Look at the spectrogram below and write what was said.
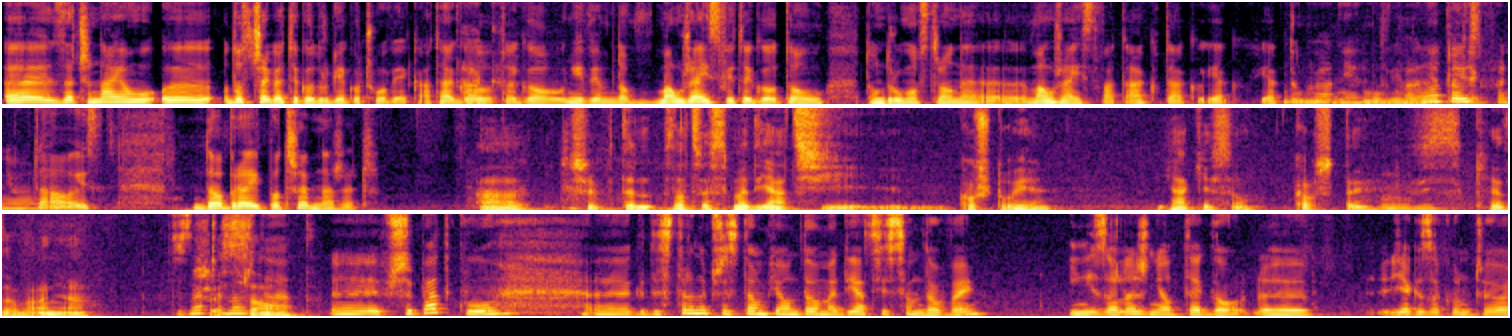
e, zaczynają e, dostrzegać tego drugiego człowieka, tego, Tak. tego nie wiem, no, w małżeństwie tego, tą, tą drugą stronę małżeństwa, tak? Tak, jak, jak Dokładnie, mówimy. dokładnie no, to, tak, jest, jak pani mówi. to jest dobra i potrzebna rzecz. A czy ten proces mediacji kosztuje? Jakie są koszty skierowania To znaczy przez można, sąd? y, w przypadku, y, gdy strony przystąpią do mediacji sądowej i niezależnie od tego, y, jak zakończyła,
